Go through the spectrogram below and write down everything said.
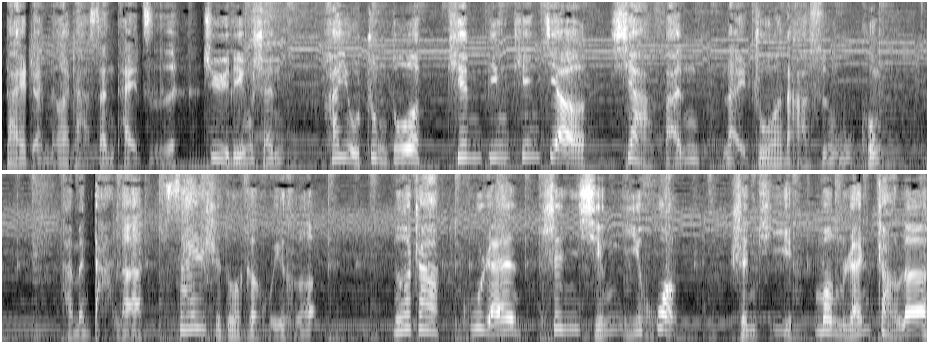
带着哪吒三太子、巨灵神，还有众多天兵天将下凡来捉拿孙悟空。他们打了三十多个回合，哪吒忽然身形一晃，身体猛然长了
